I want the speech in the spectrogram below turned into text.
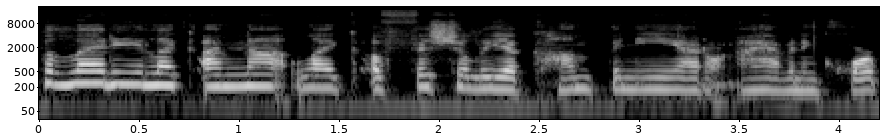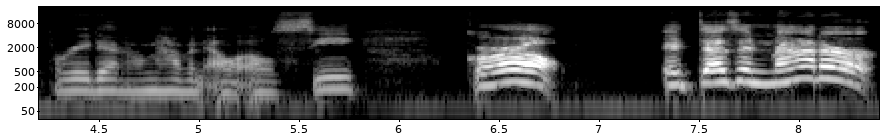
But Letty, like, I'm not like officially a company. I don't, I haven't incorporated. I don't have an LLC. Girl, it doesn't matter.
